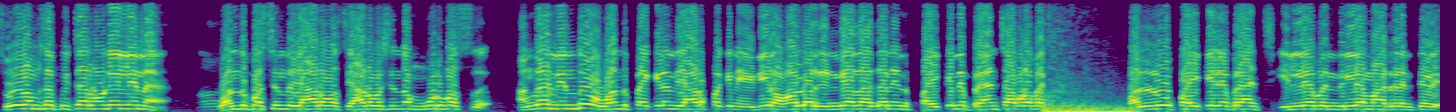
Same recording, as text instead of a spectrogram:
ಸೂರ್ಯವಂಶ ಪಿಕ್ಚರ್ ನೋಡಿಲ್ಲ ನೀನ್? ಒಂದ್ ಬಸ್ ಇಂದ ಎರಡ್ ಬಸ್ ಎರಡ್ ಬಸ್ ಇಂದ ಮೂರ್ ಬಸ್. ಹಂಗ ನಿಂದು ಒಂದ್ ಪೈಕಿನಿಂದ ಎರಡ್ ಪೈಕಿನ ಇಡೀ ಆಲ್ ಓವರ್ ಇಂಡಿಯಾದಾಗ ನಿನ್ ಪೈಕಿನಿ ಬ್ರಾಂಚ್ ಆಗ್ಬಿಡ್ಬೇಕು. ಅಲ್ಲೂ ಪೈಕಿನಿ ಬ್ರಾಂಚ್ ಇಲ್ಲೇ ಬಂದ್ ಇಲ್ಲೇ ಮಾಡ್ರಿ ಅಂತೇಳಿ.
